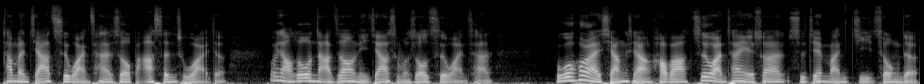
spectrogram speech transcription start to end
他们家吃晚餐的时候把它生出来的。我想说，我哪知道你家什么时候吃晚餐？不过后来想想，好吧，吃晚餐也算时间蛮集中的。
